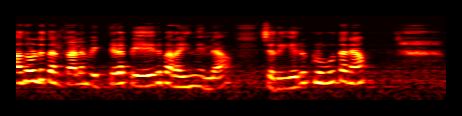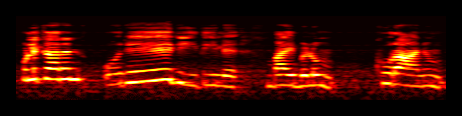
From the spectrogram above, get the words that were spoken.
അതുകൊണ്ട് തൽക്കാലം വ്യക്തിയുടെ പേര് പറയുന്നില്ല. ചെറിയൊരു ക്ലൂ തരാം. പുള്ളിക്കാരൻ ഒരേ രീതിയിൽ ബൈബിളും ഖുറാനും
